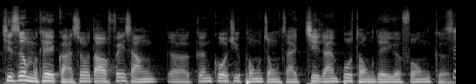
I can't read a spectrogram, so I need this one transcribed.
其实我们可以感受到非常呃，跟过去彭总裁截然不同的一个风格。是，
